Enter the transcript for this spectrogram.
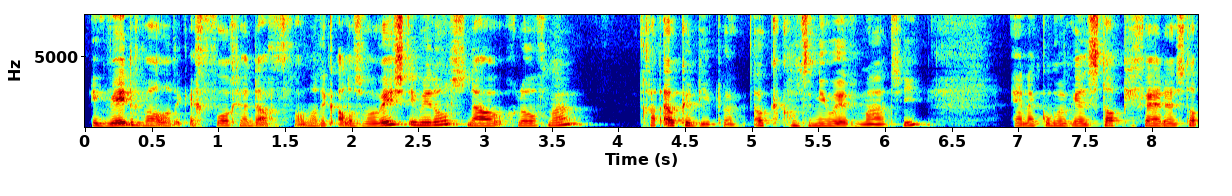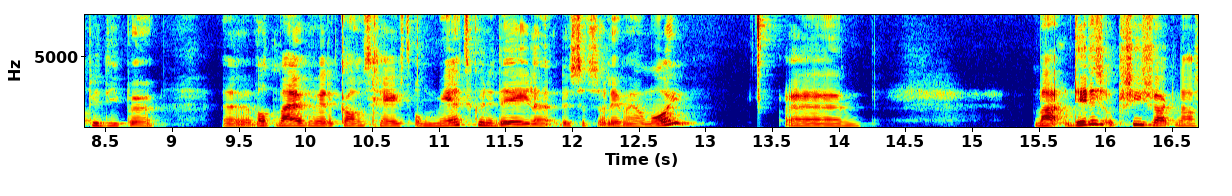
Ik weet nog wel dat ik echt vorig jaar dacht van dat ik alles wel wist inmiddels. Nou, geloof me, het gaat elke keer dieper. Elke komt er nieuwe informatie. En dan kom ik weer een stapje verder, een stapje dieper. Uh, wat mij ook weer de kans geeft om meer te kunnen delen. Dus dat is alleen maar heel mooi. Uh, maar dit is ook precies waar ik nou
